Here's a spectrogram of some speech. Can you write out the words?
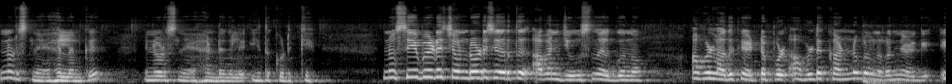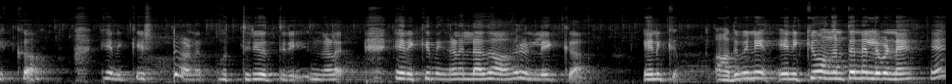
എന്നോട് സ്നേഹമല്ല എനിക്ക് എന്നോട് സ്നേഹം ഉണ്ടെങ്കിൽ ഇത് കുടിക്ക്. നുസീബയുടെ ചുണ്ടോട് ചേർത്ത് അവൻ ജ്യൂസ് നൽകുന്നു. അവൾ അത് കേട്ടപ്പോൾ അവളുടെ കണ്ണുകൾ നിറഞ്ഞൊഴുകി. ഇക്ക എനിക്കിഷ്ടമാണ് ഒത്തിരി ഒത്തിരി നിങ്ങളെ. എനിക്ക് നിങ്ങളല്ലാതെ ആരുമില്ലേക്ക. എനിക്ക് അത് പിന്നെ എനിക്കും അങ്ങനെ തന്നെയല്ലേ പെണ്ണേ? ഏ?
